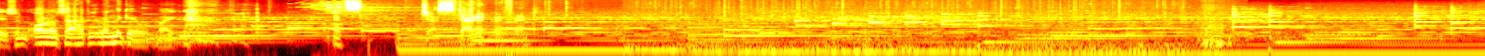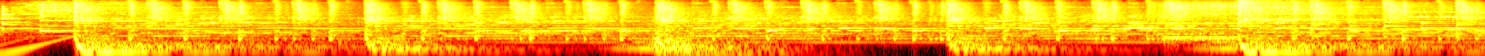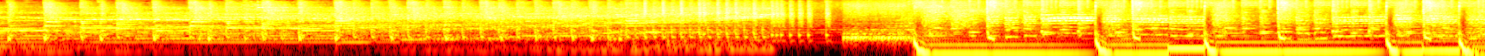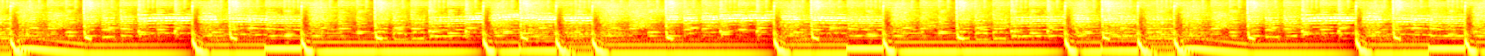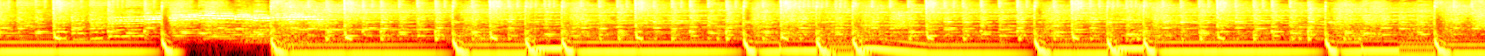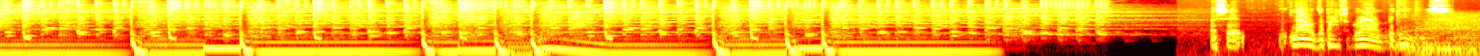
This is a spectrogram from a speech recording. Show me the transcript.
It's an honour to have you in the guild, mate. It's just started, my friend. That's it. Now the battleground begins.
